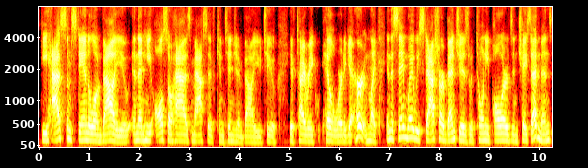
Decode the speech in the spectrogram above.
he has some standalone value, and then he also has massive contingent value too. If Tyreek Hill were to get hurt, and like in the same way we stash our benches with Tony Pollards and Chase Edmonds,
